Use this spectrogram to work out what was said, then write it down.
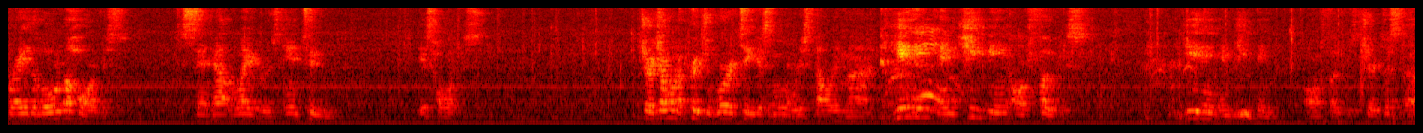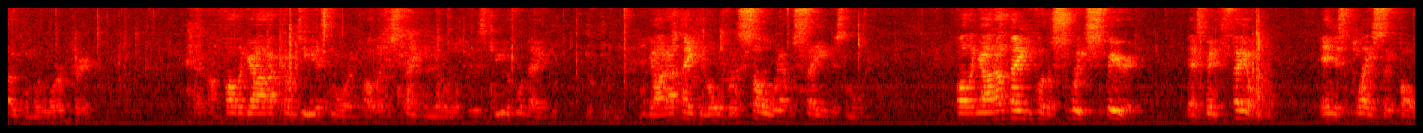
pray the Lord of the harvest to send out laborers into his harvest. Church, I want to preach a word to you this morning with this thought in mind. Getting and keeping our focus. Getting and keeping our focus. Church, let's uh, open with a word of prayer. Uh, Father God, I come to you this morning, Father, just thanking you, Lord, for this beautiful day. God, I thank you, Lord, for the soul that was saved this morning. Father God, I thank you for the sweet spirit that's been felt in this place so far.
